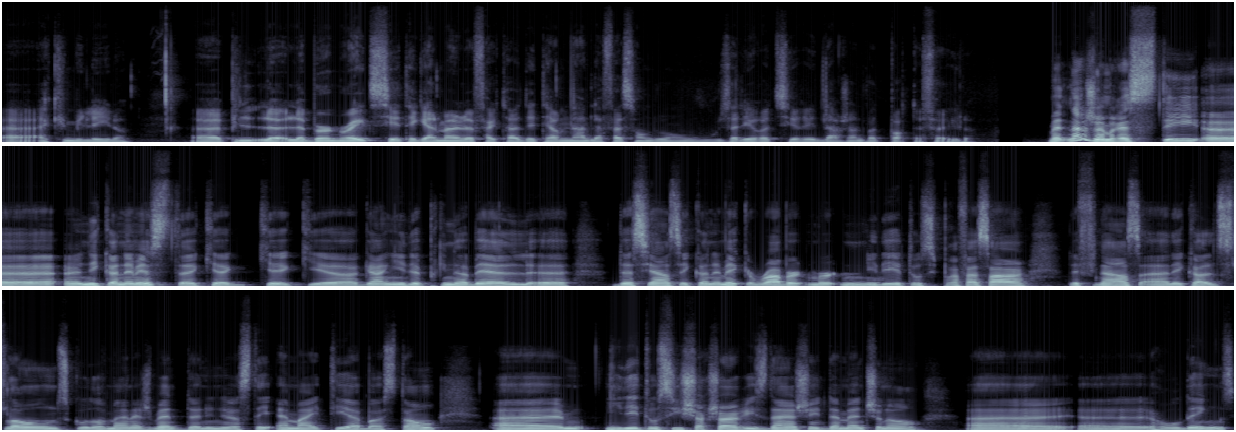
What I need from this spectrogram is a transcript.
accumulé. Là. puis le, burn rate, c'est également le facteur déterminant de la façon dont vous allez retirer de l'argent de votre portefeuille. Maintenant, j'aimerais citer un économiste qui a, qui a, gagné le prix Nobel de sciences économiques, Robert Merton. Il est aussi professeur de finance à l'école Sloan School of Management de l'université MIT à Boston. Euh, il est aussi chercheur résident chez Dimensional euh, euh, Holdings.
